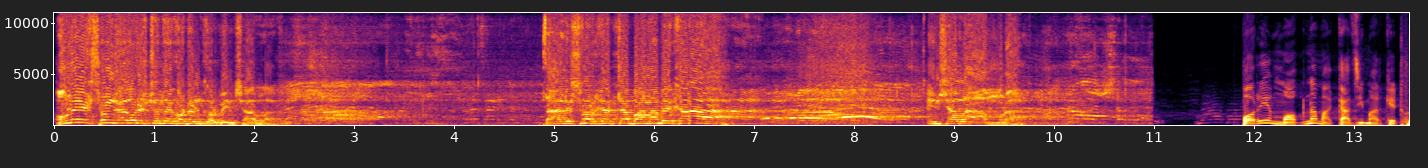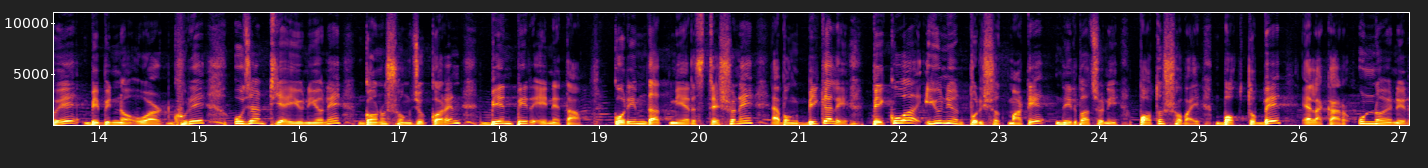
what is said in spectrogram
অনেক সংখ্যাগরিষ্ঠতা গঠন করবে ইনশাআল্লাহ। তাহলে সরকারটা বানাবে কারা? ইনশাআল্লাহ আমরা। পরে মগনামা কাজী মার্কেট হয়ে বিভিন্ন ওয়ার্ড ঘুরে উজানটিয়া ইউনিয়নে গণসংযোগ করেন বিএনপির এই নেতা। করিমদাত মিয়ার স্টেশনে এবং বিকালে পেকুয়া ইউনিয়ন পরিষদ মাঠে নির্বাচনী পথসভায় বক্তব্যে এলাকার উন্নয়নের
